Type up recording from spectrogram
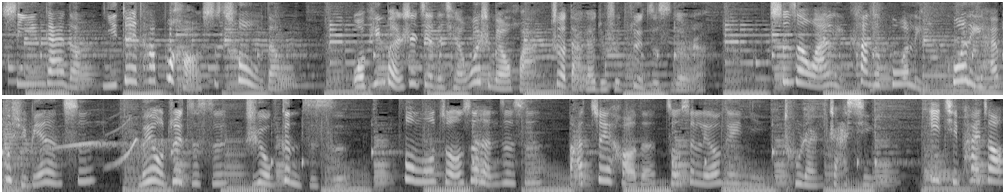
是应该的，你对他不好是错误的。我凭本事借的钱为什么要还？这大概就是最自私的人。吃着碗里看着锅里，锅里还不许别人吃。没有最自私，只有更自私。父母总是很自私，把最好的总是留给你。突然扎心。一起拍照，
